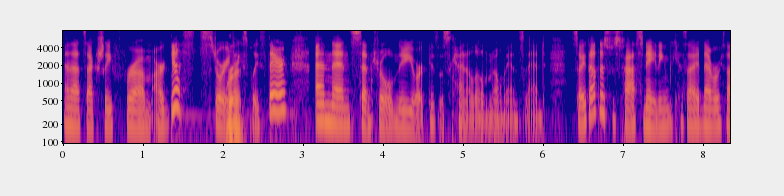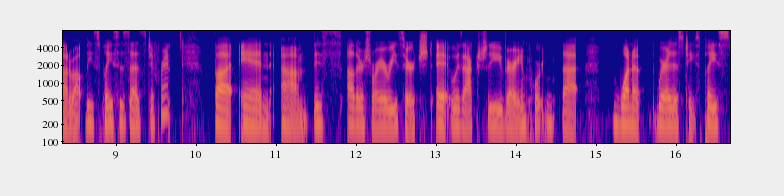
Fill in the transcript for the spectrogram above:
And that's actually from our guest's story Right. takes place there. And then Central New York is this kind of little no man's land. So I thought this was fascinating because I had never thought about these places as different. But in um, this other story I researched, it was actually very important that one of where this takes place,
